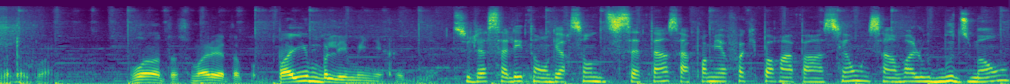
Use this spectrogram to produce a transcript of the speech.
в этом плане. Вон это, смотри, это по имбли мини ходи. Tu laisses aller ton garçon de 17 ans, c'est la première fois qu'il part en pension. Il s'en va à l'autre bout du monde,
